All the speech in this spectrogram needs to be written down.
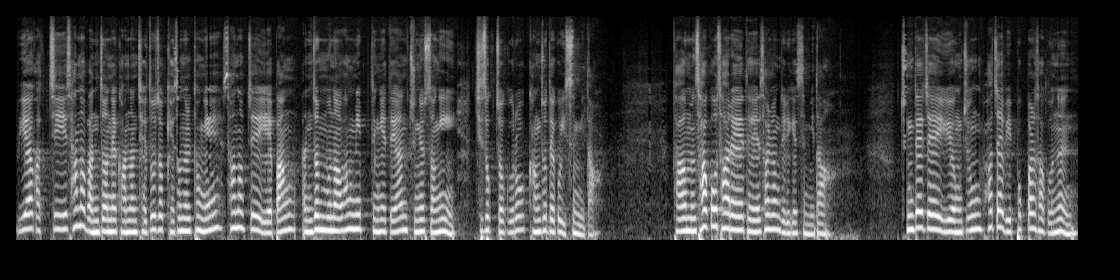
위와 같이 산업 안전에 관한 제도적 개선을 통해 산업재해 예방, 안전문화 확립 등에 대한 중요성이 지속적으로 강조되고 있습니다. 다음은 사고 사례에 대해 설명드리겠습니다. 중대재해 유형 중 화재 및 폭발 사고는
